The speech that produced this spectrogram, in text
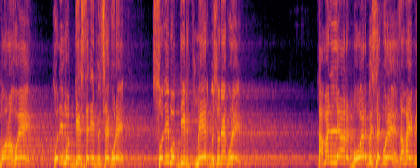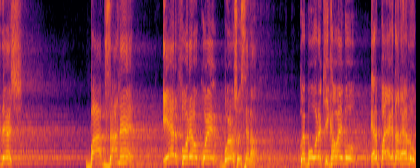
বড় হয়ে কলিমুদ্দির শ্রেণির পিছিয়ে ঘুরে, সলিমুদ্দির মেয়ের পিছনে ঘুরে কামাল্যার বউয়ের পিছে ঘুরে, জামাই বিদেশ, বাপ জানে, এর পরেও কয়ে বয়স হয়েছে না। কয়ে, বউ, ওরা কি খাওয়াইবো? এর পায়ে দাঁড়ায় লোক।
